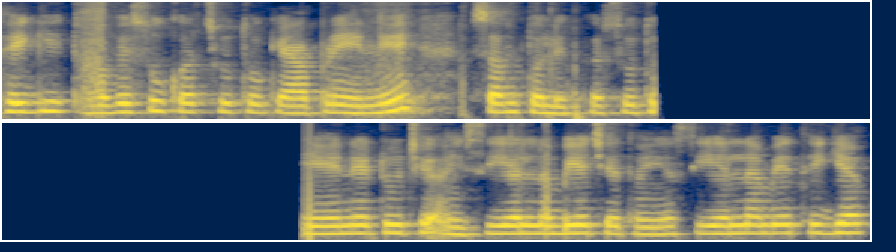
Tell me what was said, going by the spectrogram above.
થઈ ગઈ. તો હવે શું કરશું? તો કે આપણે એને સંતુલિત કરશું. તો એને ટુ છે, અહીં સીએલના બે છે, તો અહીંયા સીએલના બે થઈ ગયા.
